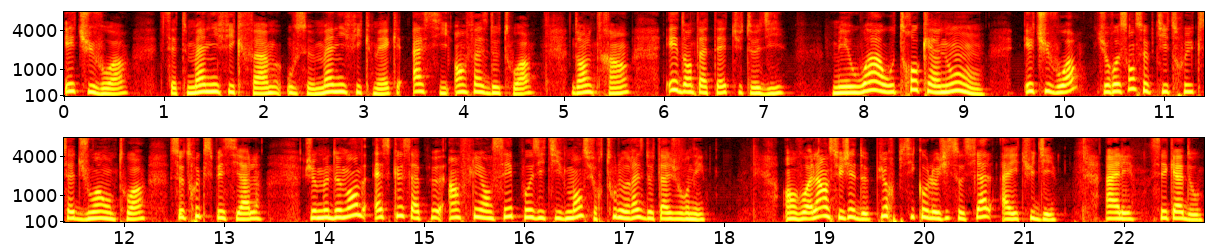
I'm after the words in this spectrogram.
et tu vois cette magnifique femme ou ce magnifique mec assis en face de toi, dans le train, et dans ta tête, tu te dis Mais waouh, trop canon Et tu vois, tu ressens ce petit truc, cette joie en toi, ce truc spécial. Je me demande, est-ce que ça peut influencer positivement sur tout le reste de ta journée? En voilà un sujet de pure psychologie sociale à étudier. Allez, c'est cadeau.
